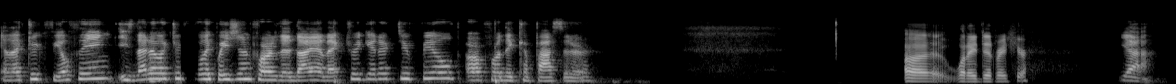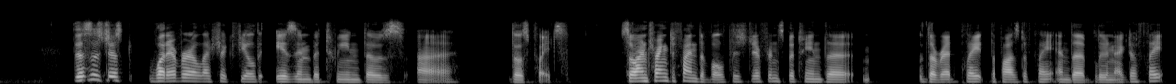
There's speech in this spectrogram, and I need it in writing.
electric field thing. Is that Mhm. electric field equation for the dielectric electric field or for the capacitor? Uh, what I did right here, Yeah. this is just whatever electric field is in between those uh, those plates. So I'm trying to find the voltage difference between the the red plate, the positive plate, and the blue negative plate,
